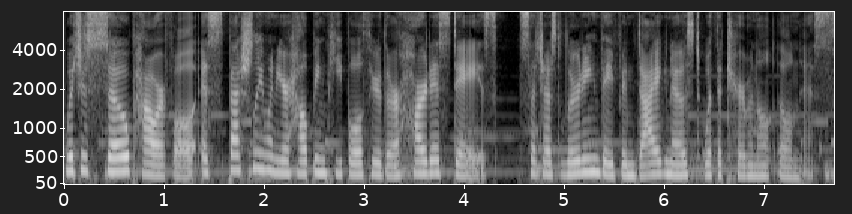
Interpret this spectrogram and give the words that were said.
which is so powerful, especially when you're helping people through their hardest days, such as learning they've been diagnosed with a terminal illness.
